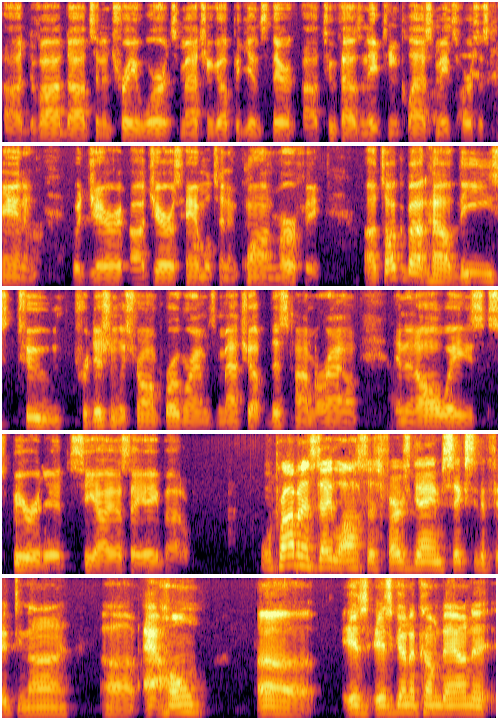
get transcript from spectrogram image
uh, Devon Dotson and Trey Wertz matching up against their uh, 2018 classmates versus Cannon with Jer- uh, Jarris Hamilton and Quan Murphy. Uh, talk about how these two traditionally strong programs match up this time around in an always spirited CISAA battle. Well, Providence Day lost this first game 60 to 59 uh, at home. Uh, is is going to come down to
